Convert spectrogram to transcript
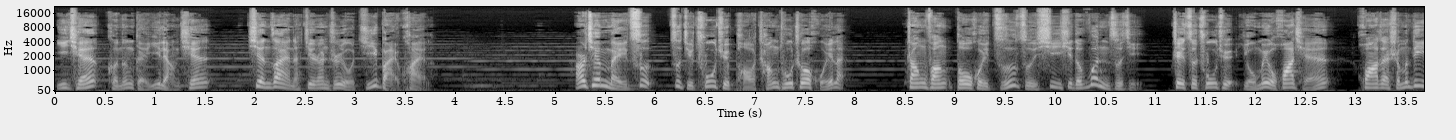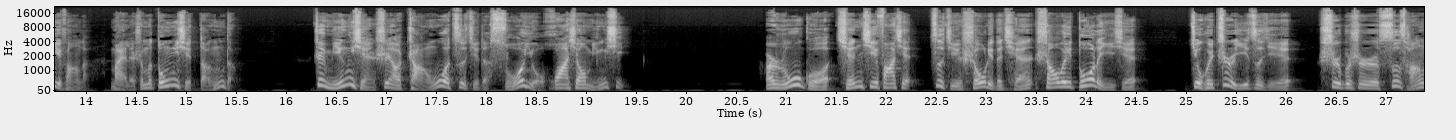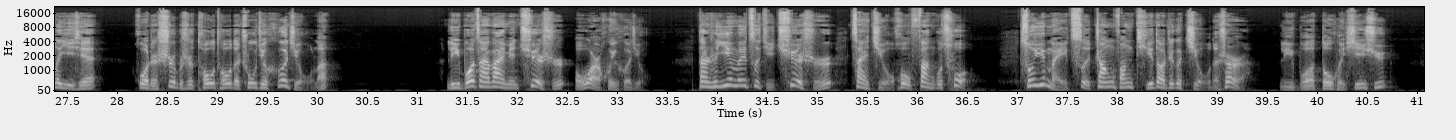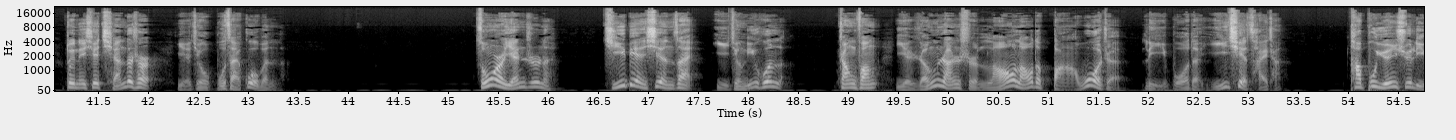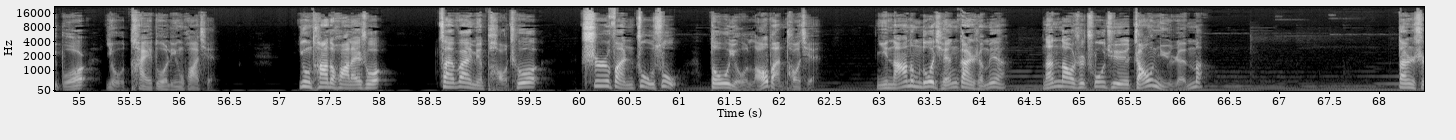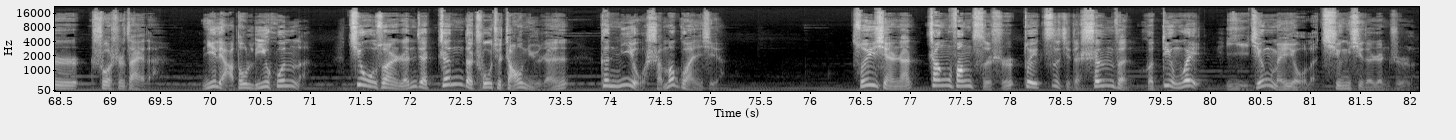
以前可能给一两千。现在呢，竟然只有几百块了。而且每次自己出去跑长途车回来，张芳都会仔仔细细的问自己：这次出去有没有花钱，花在什么地方了，买了什么东西等等。这明显是要掌握自己的所有花销明细。而如果前妻发现自己手里的钱稍微多了一些，就会质疑自己是不是私藏了一些，或者是不是偷偷的出去喝酒了。李博在外面确实偶尔会喝酒，但是因为自己确实在酒后犯过错，所以每次张芳提到这个酒的事儿啊，李博都会心虚，对那些钱的事儿也就不再过问了。总而言之呢，即便现在已经离婚了，张芳也仍然是牢牢的把握着李博的一切财产，他不允许李博有太多零花钱。用他的话来说，在外面跑车、吃饭、住宿。都有老板掏钱，你拿那么多钱干什么呀？难道是出去找女人吗？但是说实在的，你俩都离婚了，就算人家真的出去找女人，跟你有什么关系？所以显然，张芳此时对自己的身份和定位已经没有了清晰的认知了。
